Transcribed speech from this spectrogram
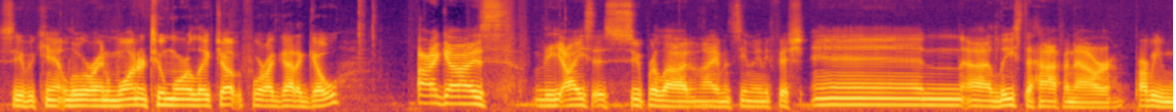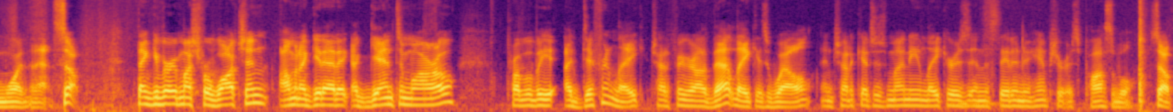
See if we can't lure in one or two more lake trout before I gotta go. All right, guys, the ice is super loud and I haven't seen any fish in at least a half an hour, probably more than that. So, thank you very much for watching. I'm gonna get at it again tomorrow, probably a different lake, try to figure out that lake as well, and try to catch as many lakers in the state of New Hampshire as possible. So,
